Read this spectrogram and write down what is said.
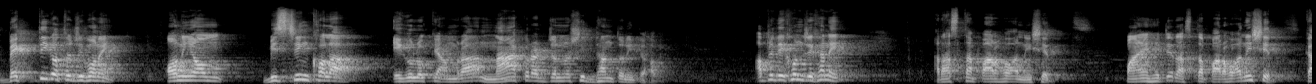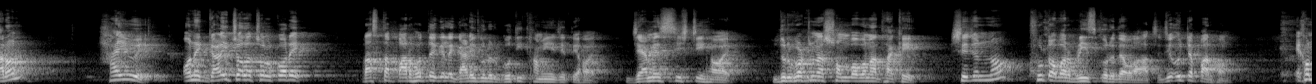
ব্যক্তিগত জীবনে অনিয়ম, বিশৃঙ্খলা, এগুলোকে আমরা না করার জন্য সিদ্ধান্ত নিতে হবে। আপনি দেখুন যেখানে রাস্তা পার হওয়া নিষেধ, পায়ে হেঁটে রাস্তা পার হওয়া নিষেধ। কারণ হাইওয়ে, অনেক গাড়ি চলাচল করে, রাস্তা পার হতে গেলে গাড়িগুলোর গতি থামিয়ে যেতে হয়, জ্যামের সৃষ্টি হয়, দুর্ঘটনার সম্ভাবনা থাকে। সেজন্য ফুট ওভার ব্রিজ করে দেওয়া আছে, যে ওইটা পার হন। এখন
